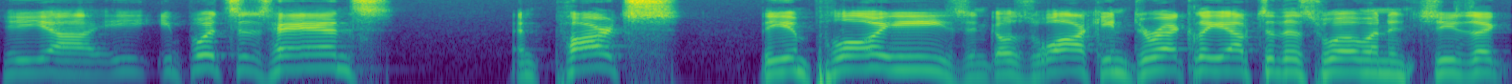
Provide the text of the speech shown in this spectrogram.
He uh, he, he puts his hands and parts the employees and goes walking directly up to this woman, and she's like,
